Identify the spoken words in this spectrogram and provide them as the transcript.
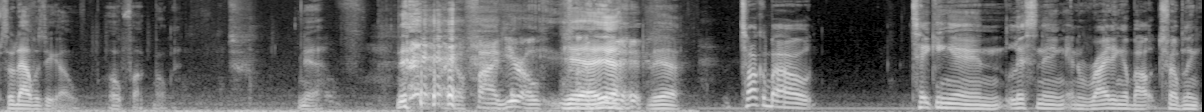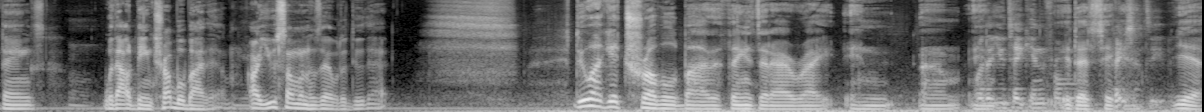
So that was the oh, oh fuck moment. Yeah. Like a five year old. Yeah, yeah, yeah. Talk about taking in, listening, and writing about troubling things without being troubled by them. Are you someone who's able to do that? Do I get troubled by the things that I write and um, Whether and you take in from it does take patients even. yeah.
